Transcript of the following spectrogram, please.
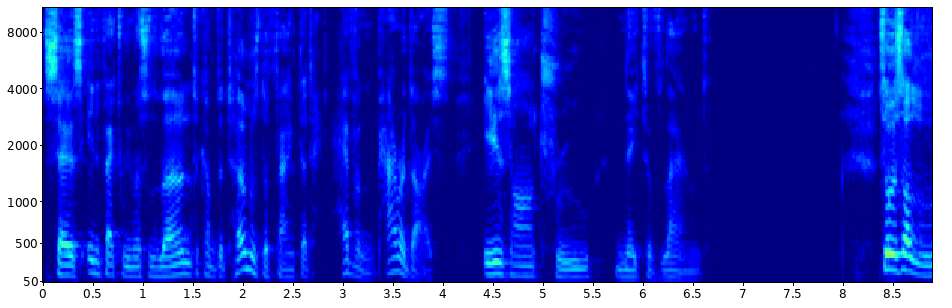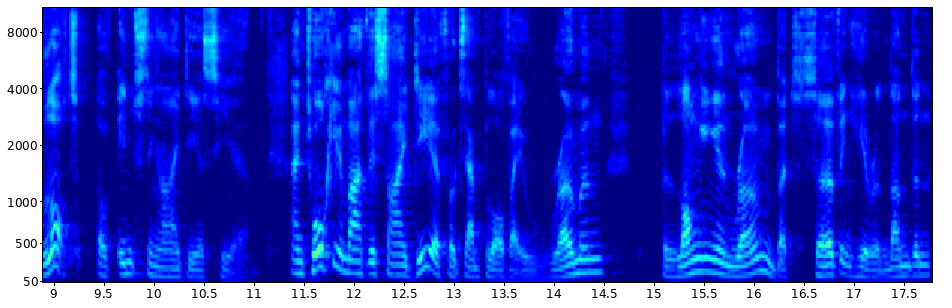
says, in fact, we must learn to come to terms with the fact that heaven, paradise, is our true native land. So there's a lot of interesting ideas here. And talking about this idea, for example, of a Roman belonging in Rome but serving here in London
